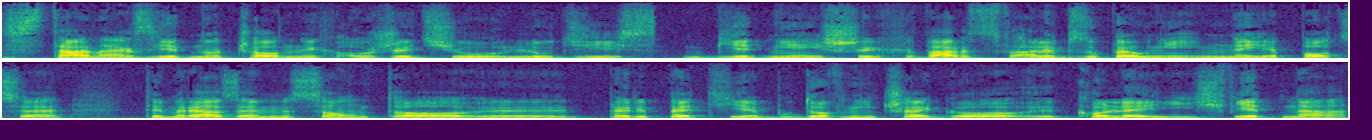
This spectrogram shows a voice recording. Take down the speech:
Stanach Zjednoczonych, o życiu ludzi z biedniejszych warstw, ale w zupełnie innej epoce. Tym razem są to y, perypetie budowniczego kolei. Świetna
